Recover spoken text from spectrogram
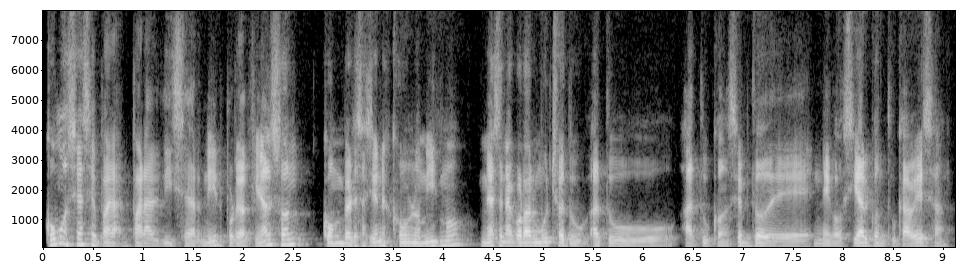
¿cómo se hace para, discernir? Porque al final son conversaciones con uno mismo. Me hacen acordar mucho a tu, a tu, a tu concepto de negociar con tu cabeza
